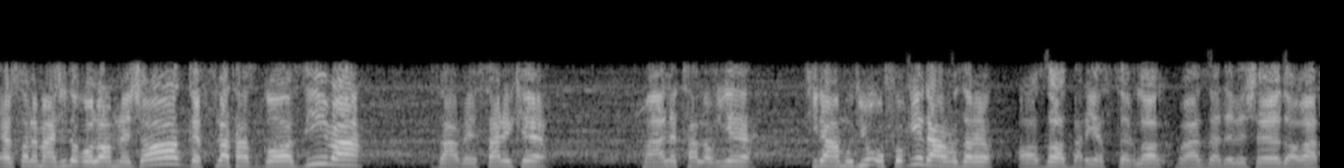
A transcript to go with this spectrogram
ارسال مجید غلام نژاد قفلت از قاضی و ضربه سری که محل تلاقی تیر عمودی و افقی دروازه رو آزاد برای استقلال باید زده بشه. داور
